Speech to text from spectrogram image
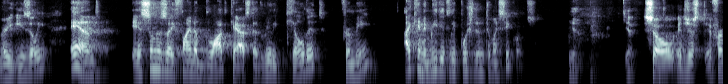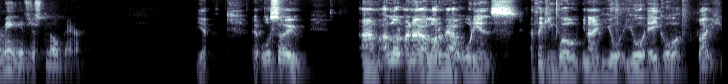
very easily. And as soon as I find a broadcast that really killed it for me, I can immediately push it into my sequence. Yeah. Yeah. So it just for me, it's just no brainer. Yep. Also, um, a lot. I know a lot of our audience are thinking, well, you know, you're you're Igor, like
